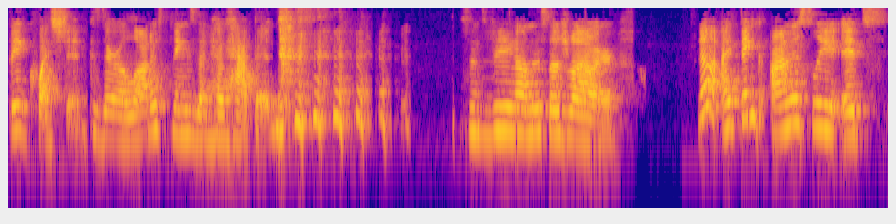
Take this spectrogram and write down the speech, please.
big question because there are a lot of things that have happened since being on the social hour. No, I think honestly, it's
